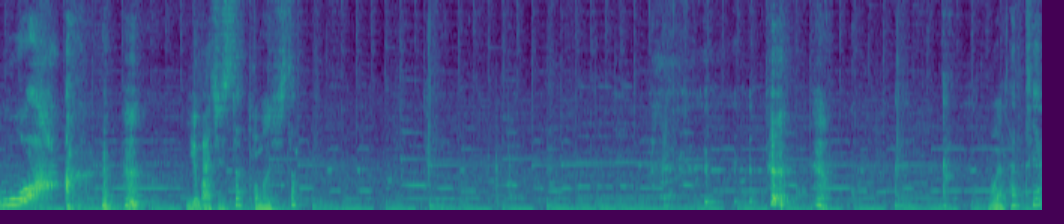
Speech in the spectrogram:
우와. 이게 맛있어? 더 맛있어? 뭐야 하트야?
